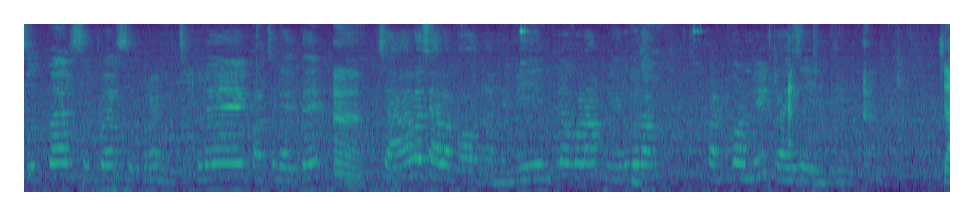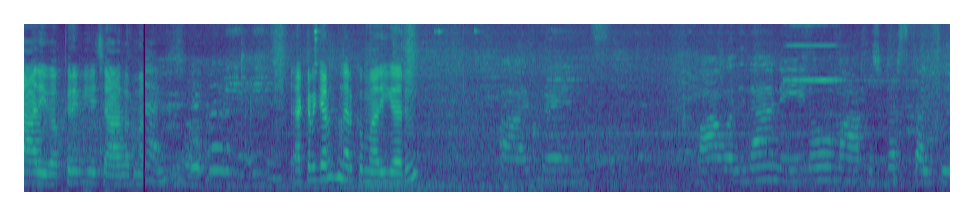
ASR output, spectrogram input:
సూపర్ సూపర్ సూపర్ అండి. చిక్కుడుకాయ పచ్చడి అయితే. చాలా చాలా బాగుందండి. మీ ఇంట్లో కూడా మీరు కూడా పట్టుకోండి ట్రై చేయండి. చాలు ఈ ఒక్క రివ్యూ చాలా ఎక్కడికి వెళ్తున్నారు కుమారి గారు? వదిన నేను మా సిస్టర్స్ కలిసి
